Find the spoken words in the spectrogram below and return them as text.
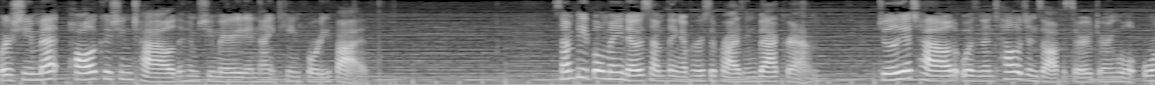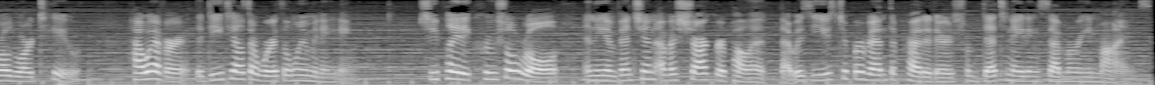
where she met Paul Cushing Child, whom she married in 1945. Some people may know something of her surprising background. Julia Child was an intelligence officer during World War II. However, the details are worth illuminating. She played a crucial role in the invention of a shark repellent that was used to prevent the predators from detonating submarine mines.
